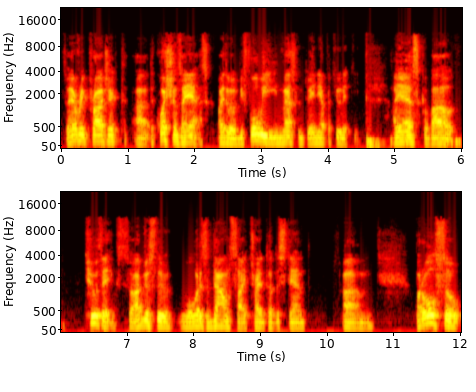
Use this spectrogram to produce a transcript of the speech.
So every project, uh, the questions I ask, by the way, before we invest into any opportunity, I ask about two things. So obviously, well, what is the downside? Trying to understand, um, but also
